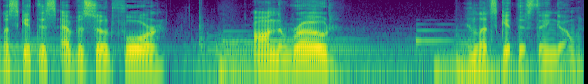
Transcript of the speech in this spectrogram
let's get this episode four on the road. And let's get this thing going.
